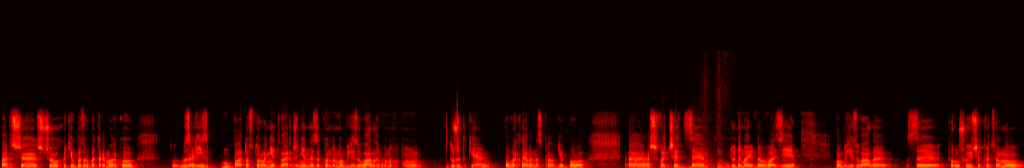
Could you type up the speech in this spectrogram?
перше, що хотів би зробити ремарку, взагалі багатостороннє твердження незаконно мобілізували, воно дуже таке поверхневе насправді, бо е, швидше це люди мають на увазі мобілізували з порушуючи при цьому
